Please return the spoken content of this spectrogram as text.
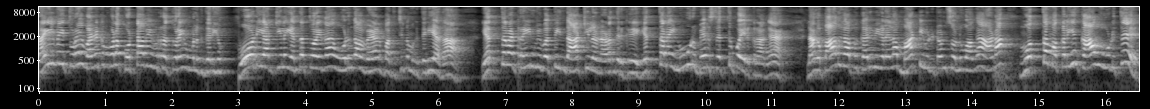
ரயில்வே துறை வழக்கம் போல கொட்டாவி விடுற துறை உங்களுக்கு தெரியும். மோடி ஆட்சியில எந்த துறை தான் ஒழுங்கா வேலை பார்த்துச்சுன்னு நமக்கு தெரியாதா? எத்தனை ட்ரெயின் விபத்து இந்த ஆட்சியில நடந்திருக்கு? எத்தனை நூறு பேர் செத்து போயிருக்கிறாங்க? நாங்கள் பாதுகாப்பு கருவிகளை எல்லாம் மாட்டி விட்டுட்டோம்னு சொல்லுவாங்க. ஆனால் மொத்த மக்களையும் காவு கொடுத்து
